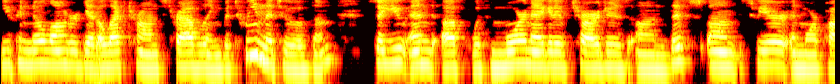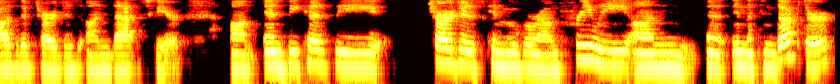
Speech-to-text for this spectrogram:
you can no longer get electrons traveling between the two of them. So you end up with more negative charges on this um, sphere and more positive charges on that sphere. Um, and because the charges can move around freely on uh, in the conductor,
